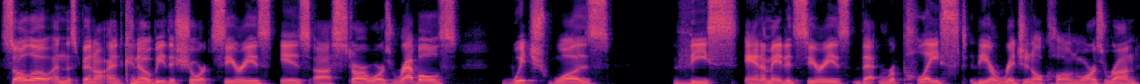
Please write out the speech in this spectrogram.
Solo and the spin-off and Kenobi the short series is uh Star Wars Rebels, which was the animated series that replaced the original Clone Wars run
